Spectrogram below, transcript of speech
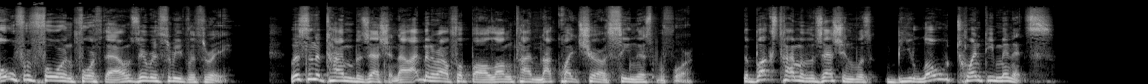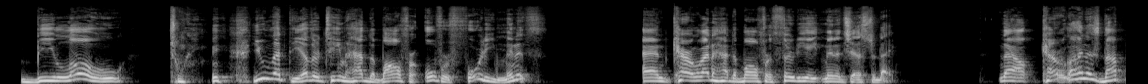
0 for 4 in fourth downs. They were 3 for 3. Listen to time of possession. Now, I've been around football a long time, not quite sure I've seen this before. The Bucs' time of possession was below 20 minutes. Below 20. You let the other team have the ball for over 40 minutes? And Carolina had the ball for 38 minutes yesterday. Now, Carolina's not,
